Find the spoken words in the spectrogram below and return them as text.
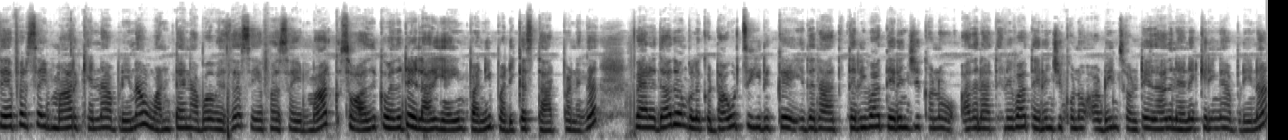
சேஃபர் சைட் மார்க் என்ன அப்படின்னா one ten above is the safer side mark so அதுக்கு வந்துட்டு எல்லோரும் எய்ம் பண்ணி படிக்க ஸ்டார்ட் பண்ணுங்கள் வேறு ஏதாவது உங்களுக்கு டவுட்ஸ் இருக்குது இதை நான் தெளிவாக தெரிஞ்சுக்கணும் அதை நான் தெளிவாக தெரிஞ்சுக்கணும் அப்படின்னு சொல்லிட்டு ஏதாவது நினைக்கிறீங்க அப்படின்னா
